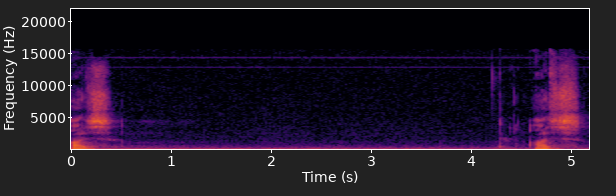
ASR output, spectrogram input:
us. Us.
